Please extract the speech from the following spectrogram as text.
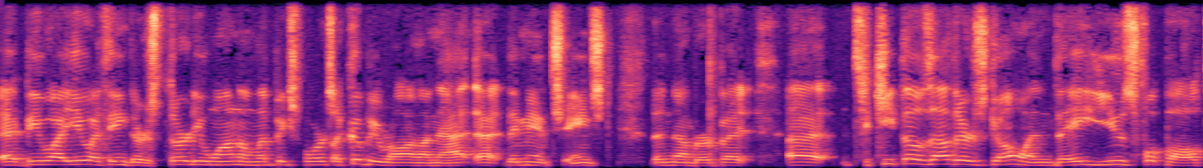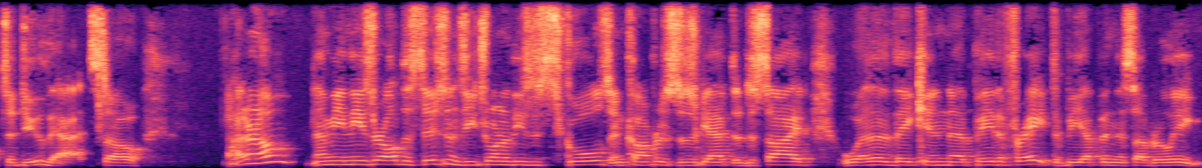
at BYU, I think there's 31 Olympic sports. I could be wrong on that. that they may have changed the number, but uh, to keep those others going, they use football to do that. So I don't know. I mean, these are all decisions. Each one of these schools and conferences are going to have to decide whether they can uh, pay the freight to be up in this upper league.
